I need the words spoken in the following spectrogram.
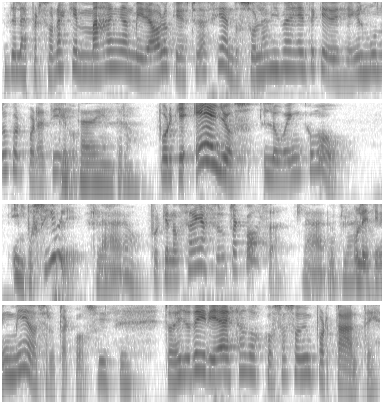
de las personas que más han admirado lo que yo estoy haciendo son la misma gente que dejé en el mundo corporativo. Que está dentro. Porque ellos lo ven como imposible. Claro. Porque no saben hacer otra cosa. Claro, claro. O le tienen miedo a hacer otra cosa. Sí, sí. Entonces yo te diría, esas dos cosas son importantes.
